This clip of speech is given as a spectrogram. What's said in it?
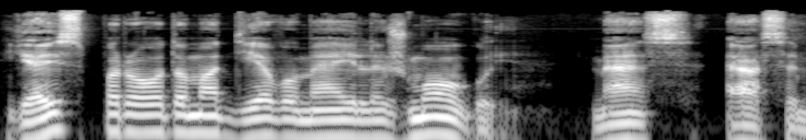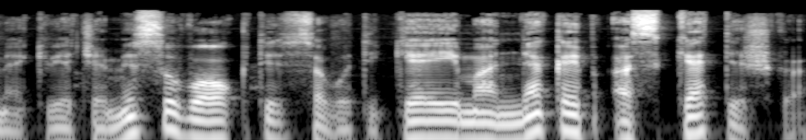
Jais parodoma Dievo meilė žmogui. Mes esame kviečiami suvokti savo tikėjimą ne kaip asketišką,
